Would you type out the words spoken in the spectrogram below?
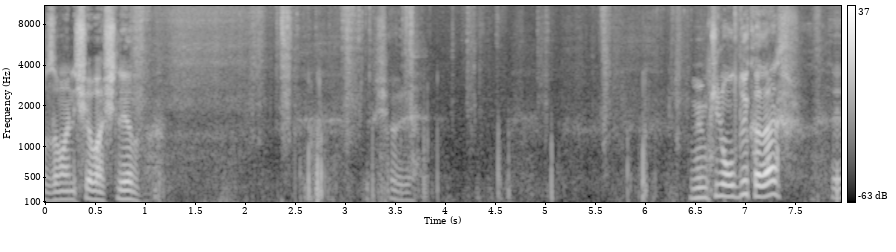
O zaman işe başlayalım. Şöyle. Mümkün olduğu kadar e,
